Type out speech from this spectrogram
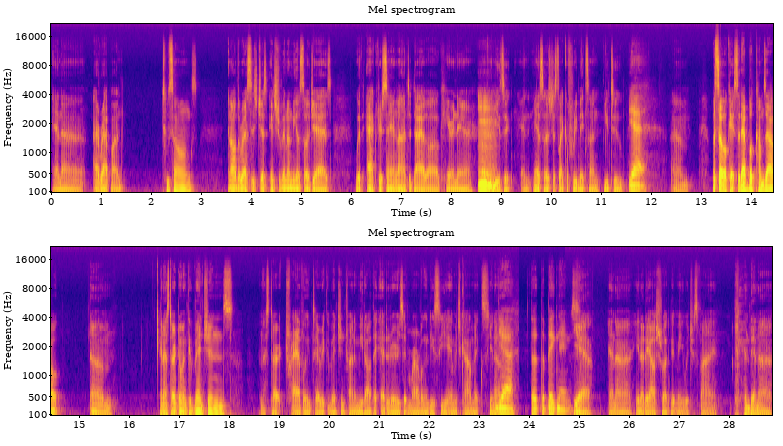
and uh, I rap on two songs, and all the rest is just instrumental neo soul jazz with actors saying lines of dialogue here and there over the Mm. music, and yeah, so it's just like a free mix on YouTube. Yeah. Um, but so okay, so that book comes out, um, and I start doing conventions, and I start traveling to every convention, trying to meet all the editors at Marvel and DC, Image Comics, you know. Yeah. The the big names. Yeah, and uh, you know they all shrugged at me, which was fine. and then uh,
